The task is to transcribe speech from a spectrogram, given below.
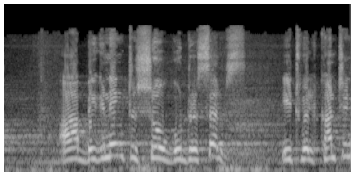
are beginning to show good results, it will continue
